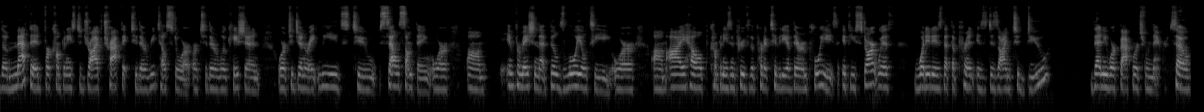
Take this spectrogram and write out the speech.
the method for companies to drive traffic to their retail store or to their location or to generate leads to sell something or um, information that builds loyalty or um, I help companies improve the productivity of their employees. If you start with what it is that the print is designed to do, then you work backwards from there. So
